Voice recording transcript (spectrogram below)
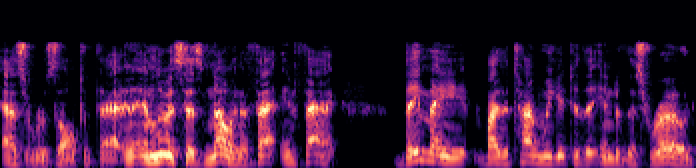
as a result of that? And, and Lewis says no. In fact, in fact, they may by the time we get to the end of this road,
